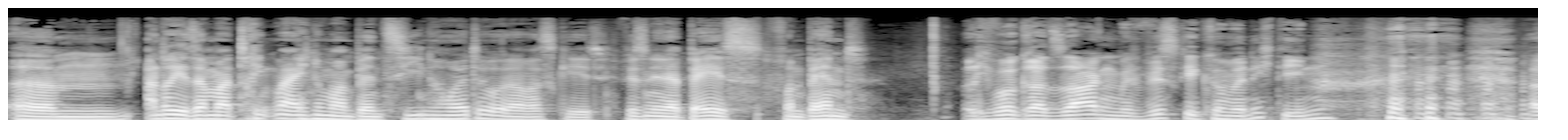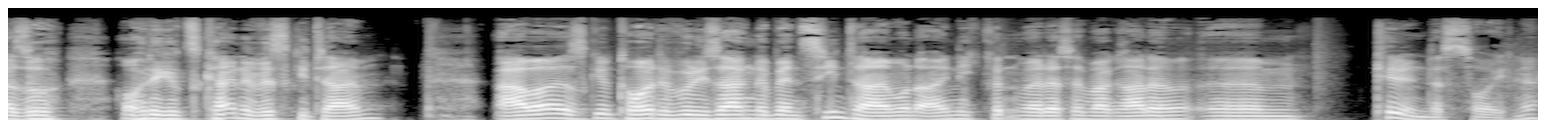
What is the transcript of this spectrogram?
Ähm, André, sag mal, trinken wir eigentlich noch mal Benzin heute oder was geht? Wir sind in der Base von Band. Ich wollte gerade sagen, mit Whisky können wir nicht dienen. also heute gibt's keine Whisky-Time. Aber es gibt heute, würde ich sagen, eine Benzin-Time und eigentlich könnten wir das ja mal gerade ähm, killen, das Zeug, ne?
